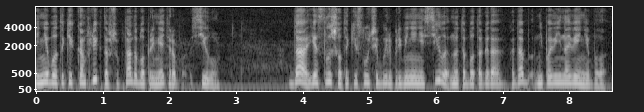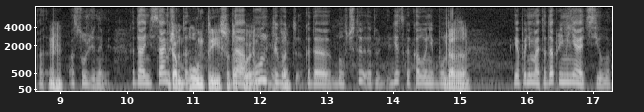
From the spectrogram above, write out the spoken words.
И не было таких конфликтов, чтобы надо было применять силу. Да, я слышала, такие случаи были применения силы, но это было тогда, когда неповиновение было Мгм. осужденными. Когда они сами Там что-то... бунты и все да, такое, бунты, например, вот когда был в, четы- это, в детской колонии бунт, да? Да-да-да. я понимаю, тогда применяют силу.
